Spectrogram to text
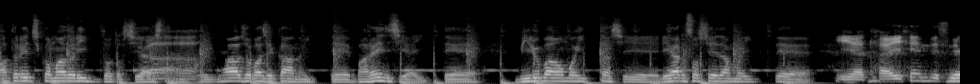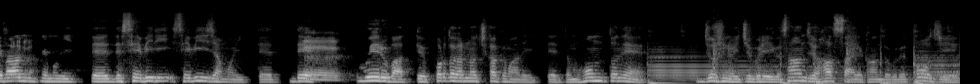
アトレチコ・マドリッドと試合したガージョ・バジェカーノ行って、バレンシア行って、ビルバオも行ったし、レアル・ソシエダも行って、いや、大変ですね。レバンテも行って、で、セビリ、セビージャも行って、で、うん、ウェルバっていうポルトガルの近くまで行って、でも本当ね、女子の一部リーグ38歳で監督で当時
